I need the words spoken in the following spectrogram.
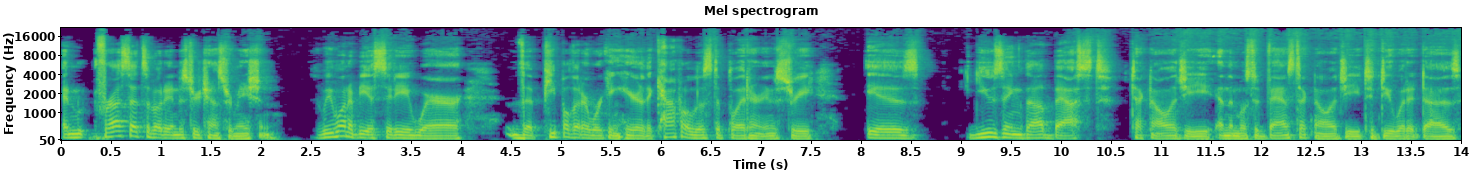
And for us, that's about industry transformation. We want to be a city where the people that are working here, the capital that's deployed in our industry is using the best technology and the most advanced technology to do what it does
